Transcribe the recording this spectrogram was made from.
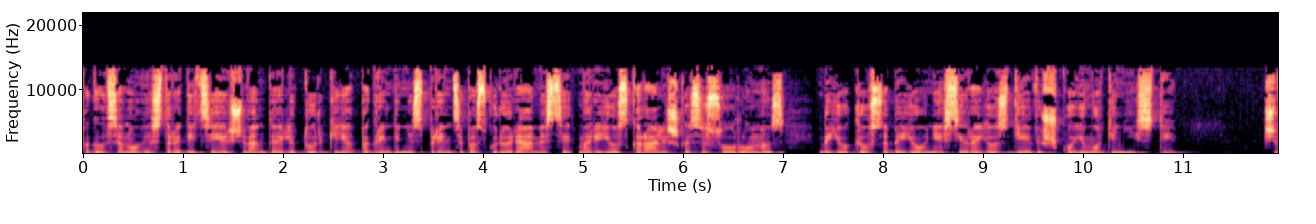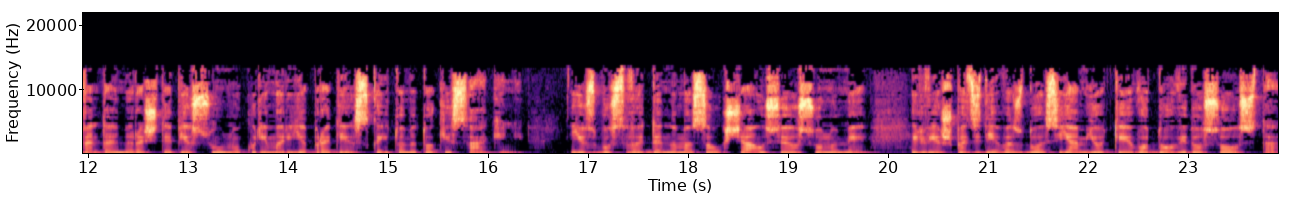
pagal senovės tradiciją ir šventąją liturgiją pagrindinis principas, kuriuo remiasi Marijos karališkasis orumas, be jokios abejonės yra jos dieviškoji motinystė. Šventajame rašte apie sūnų, kurį Marija pradės, skaitome tokį sakinį. Jis bus vadinamas aukščiausiojo sūnumi ir viešpats Dievas duos jam jo tėvo Dovido sostą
